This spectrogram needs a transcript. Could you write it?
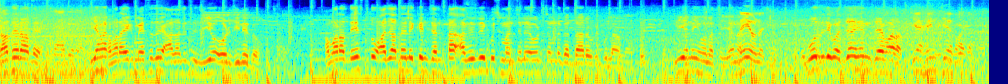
राधे राधे। यहाँ हमारा एक मैसेज है आज़ादी से जियो और जीने दो। हमारा देश तो आज़ाद है लेकिन जनता अभी भी कुछ मंचले और चंद गद्दारों के गुलाम है। ये नहीं होना चाहिए ना? नहीं होना चाहिए। तो बोल दीजिए जय हिंद जय भारत। जय हिंद जय भारत।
